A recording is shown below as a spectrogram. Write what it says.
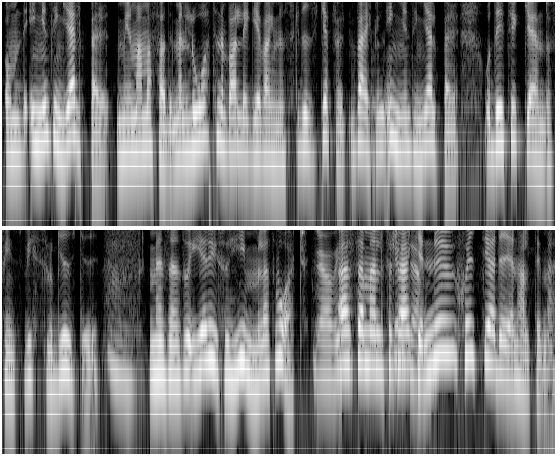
om det, ingenting hjälper. Min mamma sa det, men låt henne bara ligga i vagnen och skrika för verkligen ingenting hjälper. Och det tycker jag ändå finns viss logik i. Men sen så är det ju så himla svårt. Ja, visst. alltså man försöker, ja. nu skiter jag i dig en halvtimme.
